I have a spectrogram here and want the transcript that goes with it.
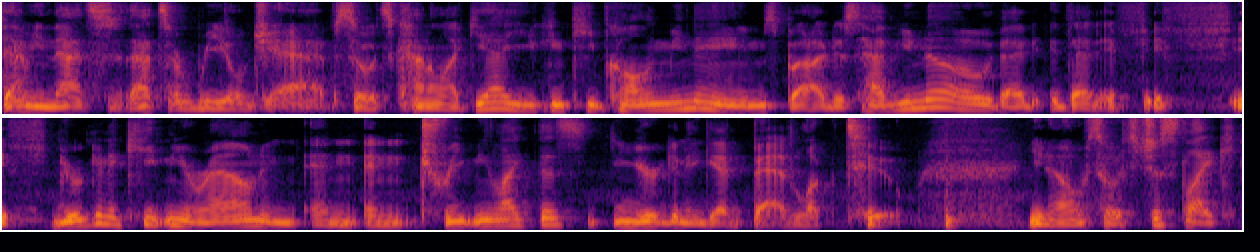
I mean, that's that's a real jab. So it's kind of like, yeah, you can keep calling me names, but I just have you know that that if if if you're gonna keep me around and and and treat me like this, you're gonna get bad luck too. You know, so it's just like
